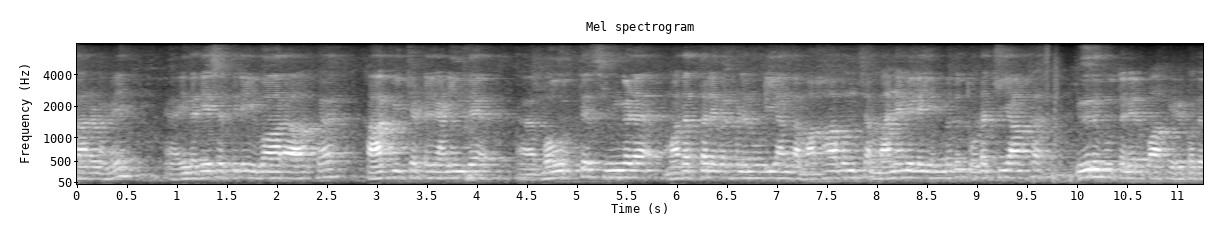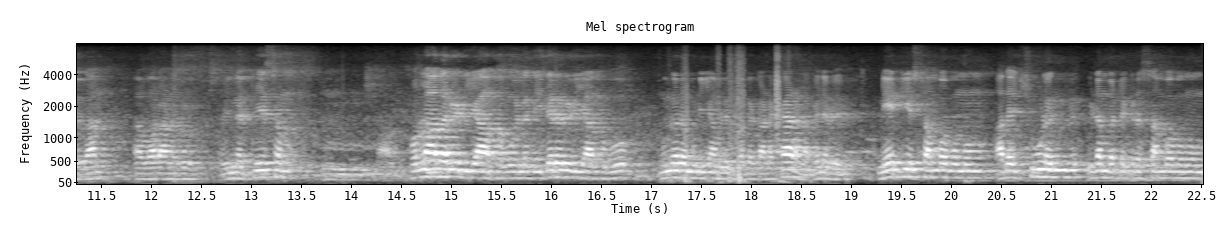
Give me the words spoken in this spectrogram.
காரணமே இந்த தேசத்திலே இவ்வாறாக காக்கி சட்டை அணிந்த பௌத்த சிங்கள மதத்தலைவர்களினுடைய அந்த மகாவம்ச மனநிலை என்பது தொடர்ச்சியாக ஈடுபுத்த நெருப்பாக இருப்பது தான் ஒரு இந்த தேசம் பொருளாதார ரீதியாகவோ அல்லது இதர ரீதியாகவோ முன்னேற முடியாமல் இருப்பதற்கான காரணம். எனவே நேற்றைய சம்பவமும் அதை சூழந்து இடம்பெற்றிருக்கிற சம்பவமும்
